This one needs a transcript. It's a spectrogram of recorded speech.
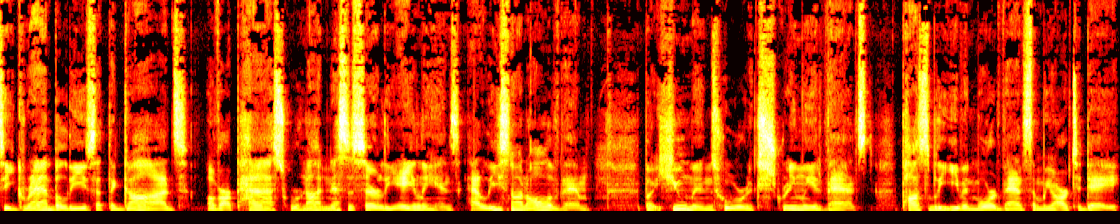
See, Graham believes that the gods of our past were not necessarily aliens, at least not all of them, but humans who were extremely advanced, possibly even more advanced than we are today.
